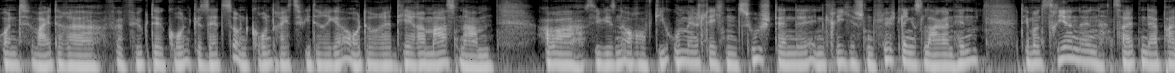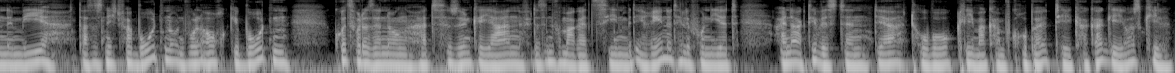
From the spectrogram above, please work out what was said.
und weitere verfügte Grundgesetze und grundrechtswidrige autoritäre Maßnahmen. Aber sie wiesen auch auf die unmenschlichen Zustände in griechischen Flüchtlingslagern hin, demonstrieren in Zeiten der Pandemie, das ist nicht verboten und wohl auch geboten. Kurz vor der Sendung hat Sönke Jahn für das Infomagazin mit Irene telefoniert, eine Aktivistin der Turbo-Klimakampfgruppe TKKG aus Kiel.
